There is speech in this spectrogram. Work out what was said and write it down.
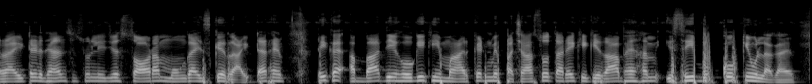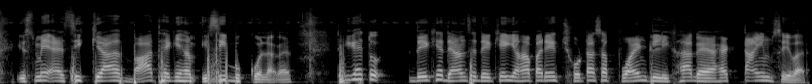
राइटर, ध्यान से सुन लीजिए, सौरभ मोंगा इसके राइटर हैं। ठीक है, अब बात ये होगी कि मार्केट में पचासों तरह की किताब है, हम इसी बुक को क्यों लगाएँ? इसमें ऐसी क्या बात है कि हम इसी बुक को लगाएँ? ठीक है तो देखिए, ध्यान से देखिए, यहाँ पर एक छोटा सा पॉइंट लिखा गया है टाइम सेवर।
